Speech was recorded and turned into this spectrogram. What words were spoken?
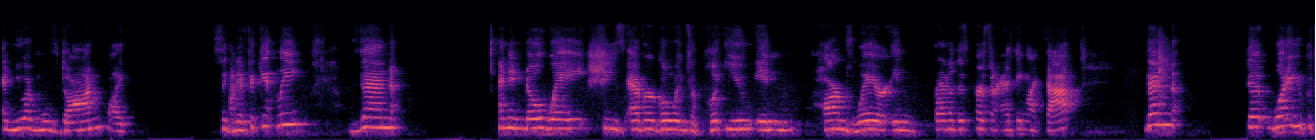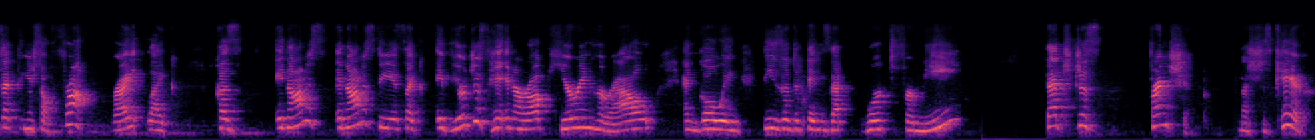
and you have moved on like significantly, then and in no way she's ever going to put you in harm's way or in front of this person or anything like that, then the, what are you protecting yourself from, right? Like, because in honest in honesty, it's like if you're just hitting her up, hearing her out, and going, these are the things that worked for me, that's just friendship. That's just care.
